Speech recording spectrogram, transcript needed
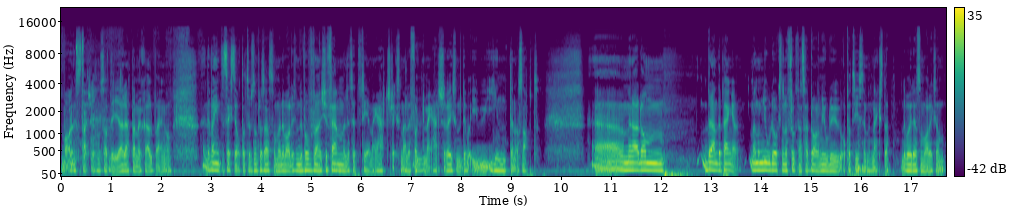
Var det faktiskt som satt i, jag rättar mig själv på en gång. Det var inte 68 000 processor men det var, liksom, det var fortfarande 25 eller 33 MHz liksom, eller 40 Mm. MHz. Det var, liksom, det var inte något snabbt. Uh, men de brände pengar. Men de gjorde också något fruktansvärt bra. De gjorde ju operativsystemet Next Step. Det var ju det som var liksom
